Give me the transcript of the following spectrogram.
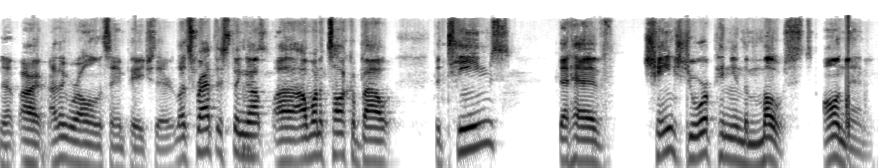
Yep. All right, I think we're all on the same page there. Let's wrap this thing up. Uh, I want to talk about the teams that have changed your opinion the most on them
